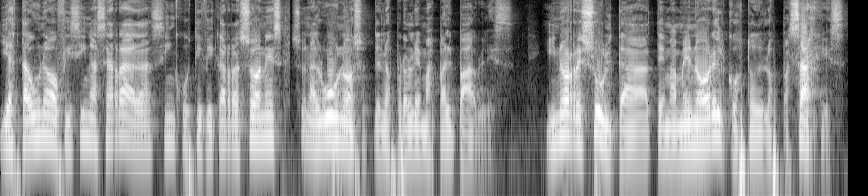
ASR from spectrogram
y hasta una oficina cerrada sin justificar razones son algunos de los problemas palpables. Y no resulta tema menor el costo de los pasajes.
